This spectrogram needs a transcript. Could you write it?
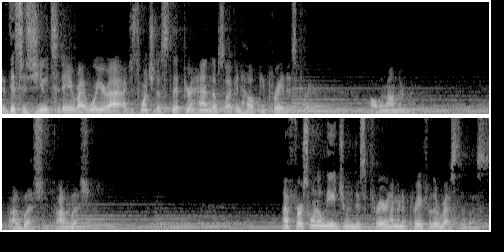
If this is you today, right where you're at, I just want you to slip your hand up so I can help you pray this prayer all around the room. God bless you. God bless you. I first want to lead you in this prayer, and I'm going to pray for the rest of us.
